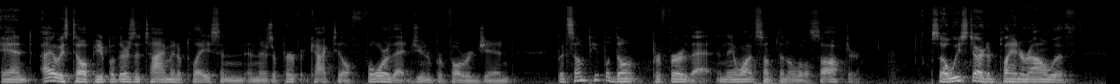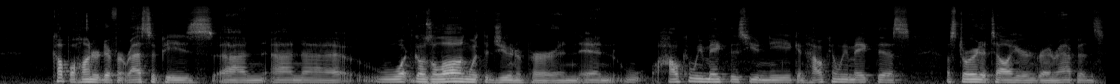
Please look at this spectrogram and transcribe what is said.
And I always tell people there's a time and a place and, and there's a perfect cocktail for that juniper forward gin. But some people don't prefer that and they want something a little softer. So we started playing around with couple hundred different recipes on, on uh, what goes along with the juniper and, and how can we make this unique and how can we make this a story to tell here in Grand Rapids.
